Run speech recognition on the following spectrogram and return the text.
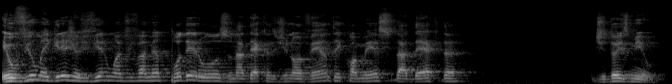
Eu vi uma igreja viver um avivamento poderoso na década de 90 e começo da década de 2000.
